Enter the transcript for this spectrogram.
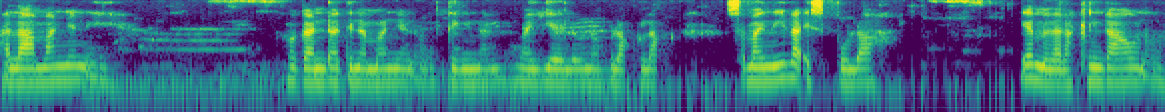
halaman yan eh. Maganda din naman yan. Oh. Tingnan, may yellow na bulaklak. Sa Maynila is pula. Yan, malalaking dahon oh.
